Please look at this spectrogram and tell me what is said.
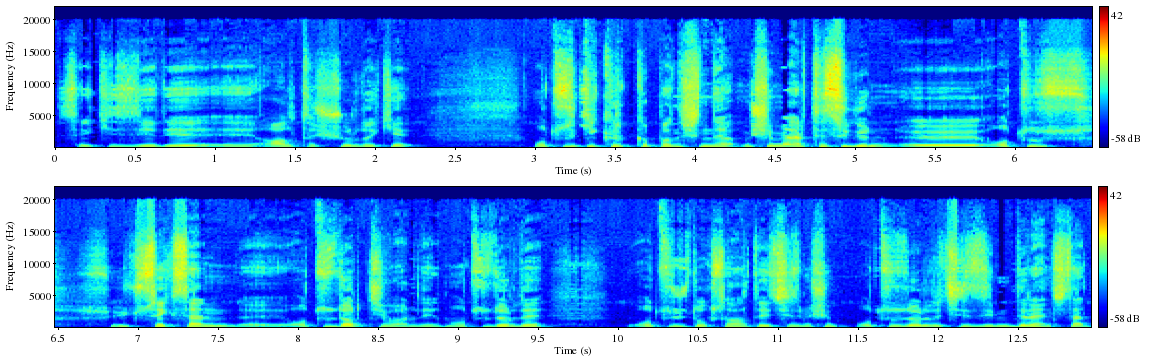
8, 7, e, 6 şuradaki 32-40 kapanışında yapmışım. Ertesi gün e, 33-80 e, 34 civarı diyelim. 34'e 33.96'ya çizmişim. 34'e çizdiğim dirençten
